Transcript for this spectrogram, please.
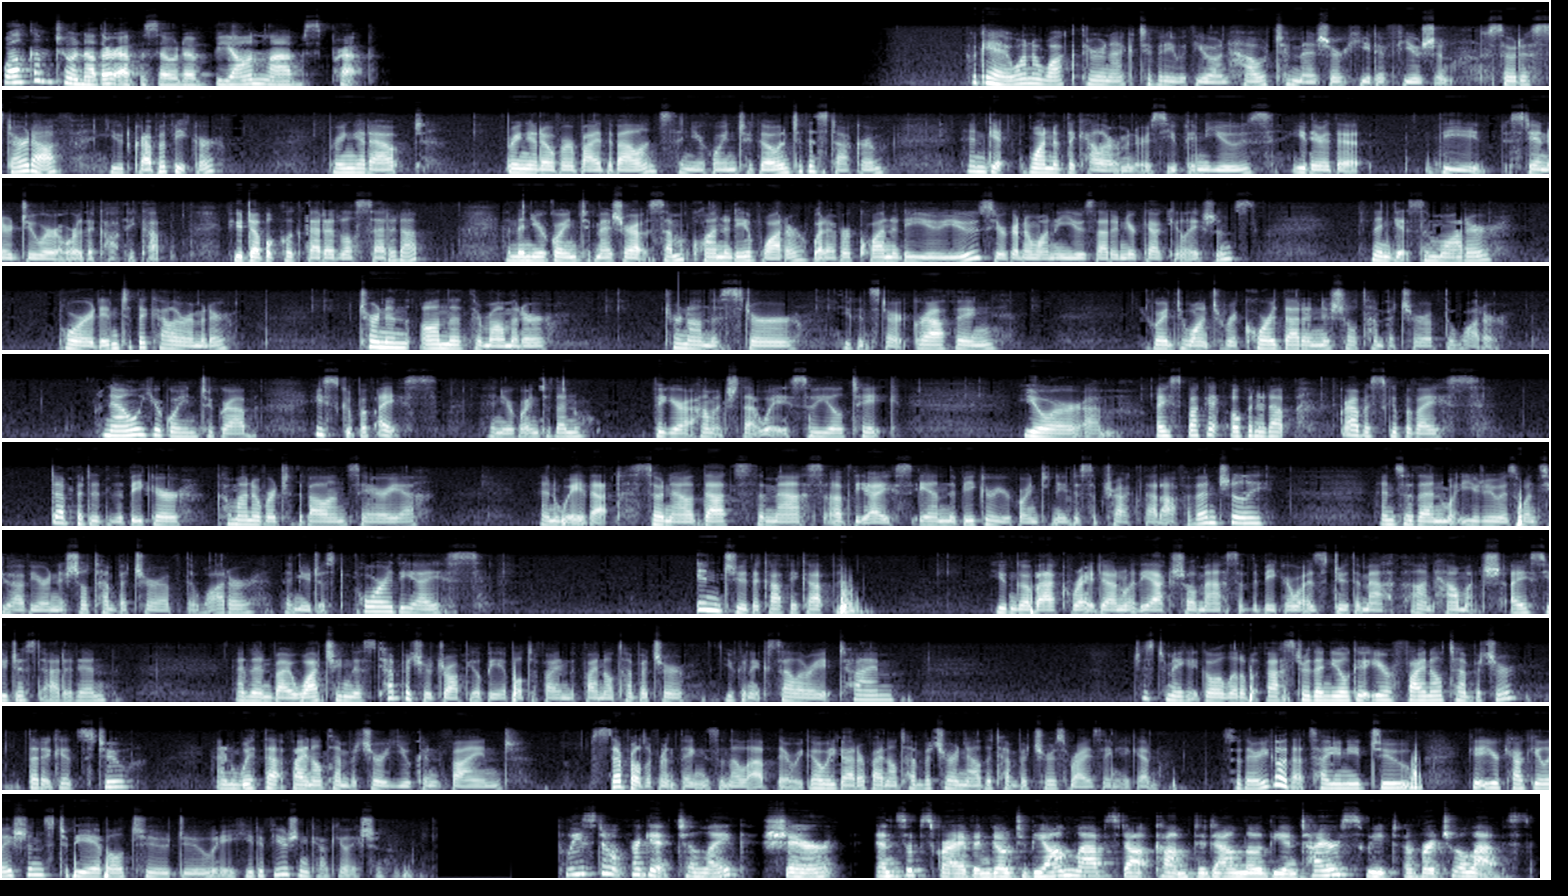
Welcome to another episode of Beyond Labz Prep. Okay, I want to walk through an activity with you on how to measure heat of fusion. So to start off, you'd grab a beaker, bring it out, bring it over by the balance, then you're going to go into the stockroom and get one of the calorimeters. You can use either the, the standard Dewar or the coffee cup. If you double click that, it'll set it up. And then you're going to measure out some quantity of water. Whatever quantity you use, you're going to want to use that in your calculations. Then get some water, pour it into the calorimeter, turn in on the thermometer, turn on the stir. You can start graphing. You're going to want to record that initial temperature of the water. Now you're going to grab a scoop of ice and you're going to then figure out how much that weighs. So you'll take your um, ice bucket, open it up, grab a scoop of ice, dump it into the beaker, come on over to the balance area, and weigh that. So now that's the mass of the ice and the beaker. You're going to need to subtract that off eventually. And so then what you do is once you have your initial temperature of the water, then you just pour the ice into the coffee cup. You can go back, write down what the actual mass of the beaker was, do the math on how much ice you just added in, and then by watching this temperature drop, you'll be able to find the final temperature. You can accelerate time just to make it go a little bit faster. Then you'll get your final temperature that it gets to. And with that final temperature, you can find several different things in the lab. There we go. We got our final temperature, and now the temperature is rising again. So there you go. That's how you need to get your calculations to be able to do a heat of fusion calculation. Please don't forget to like, share, and subscribe and go to beyondlabz.com to download the entire suite of virtual labs.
